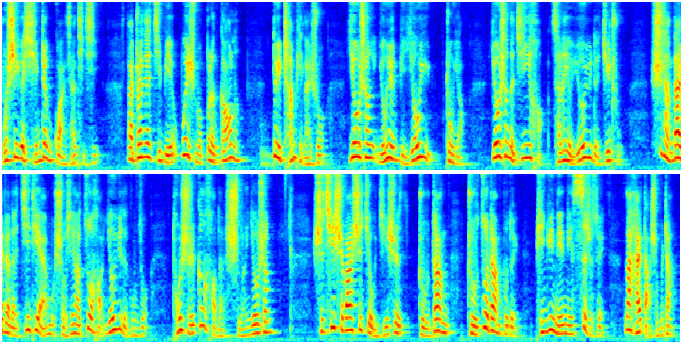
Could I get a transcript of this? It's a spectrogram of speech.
不是一个行政管辖体系。那专家级别为什么不能高呢？对产品来说，优生永远比优育重要，优生的基因好，才能有优育的基础。市场代表的 GTM 首先要做好优育的工作，同时更好的使能优生。十七、十八、十九级是主战主作战部队，平均年龄四十岁，那还打什么仗？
